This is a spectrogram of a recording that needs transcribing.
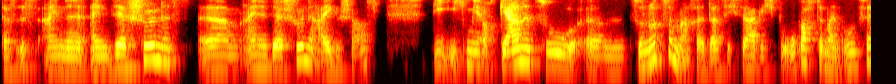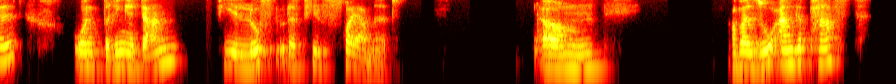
Das ist eine, ein sehr schönes, ähm, eine sehr schöne Eigenschaft, die ich mir auch gerne zu, ähm, zunutze mache, dass ich sage, ich beobachte mein Umfeld und bringe dann viel Luft oder viel Feuer mit. Ähm, aber so angepasst,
